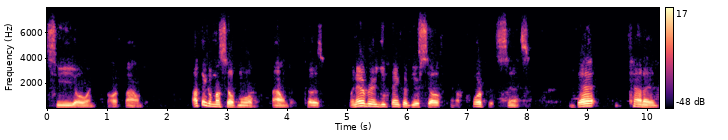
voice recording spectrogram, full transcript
CEO and or founder. I think of myself more of a founder because whenever you think of yourself in a corporate sense, that kind of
